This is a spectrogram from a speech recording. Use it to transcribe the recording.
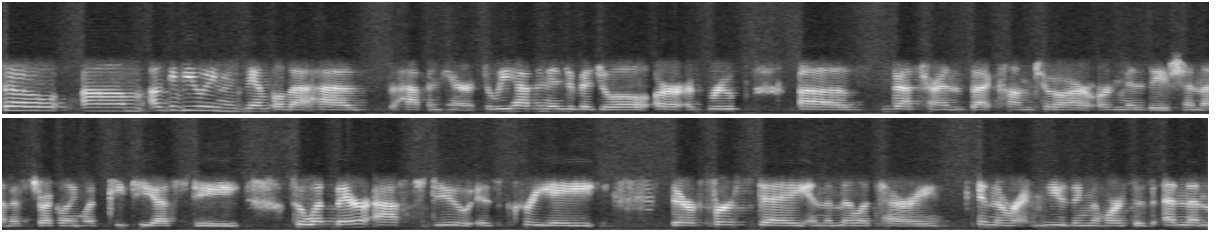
So um, I'll give you an example that has happened here. So we have an individual or a group of veterans that come to our organization that is struggling with PTSD. So what they're asked to do is create their first day in the military in the ring using the horses, and then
